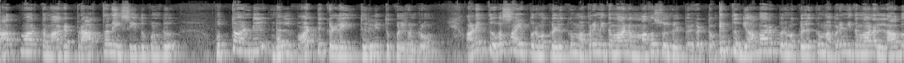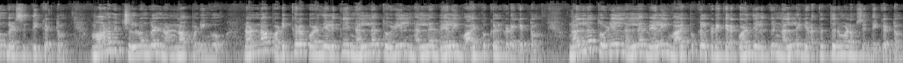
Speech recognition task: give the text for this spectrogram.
ஆத்மார்த்தமாக பிரார்த்தனை செய்து கொண்டு புத்தாண்டு நல் வாழ்த்துக்களை தெரிவித்துக் கொள்கின்றோம். அனைத்து விவசாய பெருமக்களுக்கும் அபரிமிதமான மகசூல்கள் பெருகட்டும். அனைத்து வியாபார பெருமக்களுக்கும் அபரிமிதமான லாபங்கள் சித்திக்கட்டும். மாணவ செல்வங்கள் நன்னா படிங்கோ. நன்னா படிக்கிற குழந்தைகளுக்கு நல்ல தொழில் நல்ல வேலை வாய்ப்புகள் கிடைக்கட்டும். நல்ல தொழில் நல்ல வேலை வாய்ப்புகள் கிடைக்கிற குழந்தைகளுக்கு நல்ல இடத்தை திருமணம் சித்திக்கட்டும்.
